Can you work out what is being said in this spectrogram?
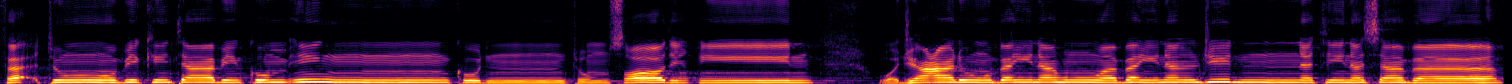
فأتوا بكتابكم إن كنتم صادقين. وجعلوا بينه وبين الجنة نسبا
